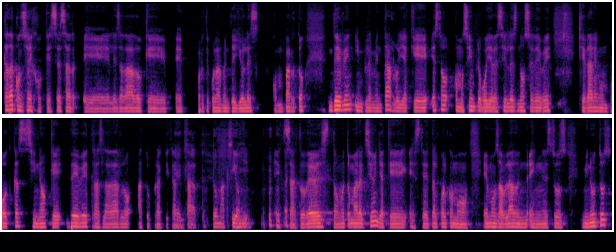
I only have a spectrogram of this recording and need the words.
cada consejo que César les ha dado, que particularmente yo les comparto, deben implementarlo, ya que esto, como siempre voy a decirles, no se debe quedar en un podcast, sino que debe trasladarlo a tu práctica Exacto, toma acción. exacto, debes tomar acción, ya que este, tal cual como hemos hablado en, estos minutos,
